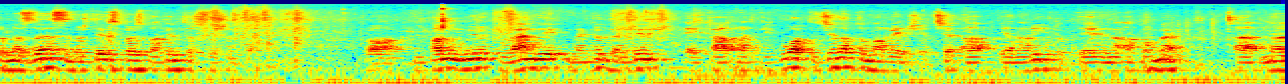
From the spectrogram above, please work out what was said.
përmes dhënies së mbështetjes për zbatim të tërësishëm të tyre. Pra, në njëfarë mënyre Kuvendi me këtë vendim i ka ratifikuar të gjitha këto marrëveshje që janë arritur deri në atë moment. në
